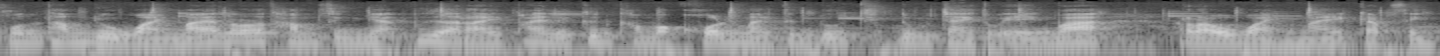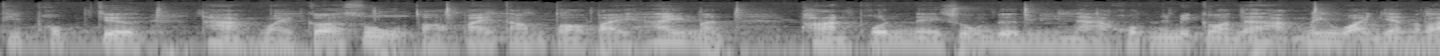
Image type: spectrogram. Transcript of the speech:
ทนทำอยู่ไหวไหมแล้วเราทำสิ่งนี้เพื่ออะไรไพ่เลยขึ้นคำว่าค้นหมายถึงดูดูใจตัวเองว่า เราไหวไหมกับสิ่งที่พบเจอถ้าหากไหวก็สู้ต่อไปทำต่อไปให้มันผ่านพ้นในช่วงเดือนมีนาคมนี้ไปก่อนถ้าหากไม่ไหวอย่างไร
